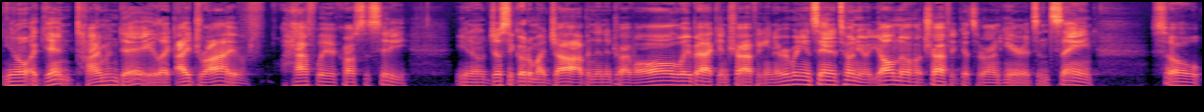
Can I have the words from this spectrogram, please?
you know, again, time and day. Like I drive halfway across the city, you know, just to go to my job and then to drive all the way back in traffic. And everybody in San Antonio, y'all know how traffic gets around here. It's insane. So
